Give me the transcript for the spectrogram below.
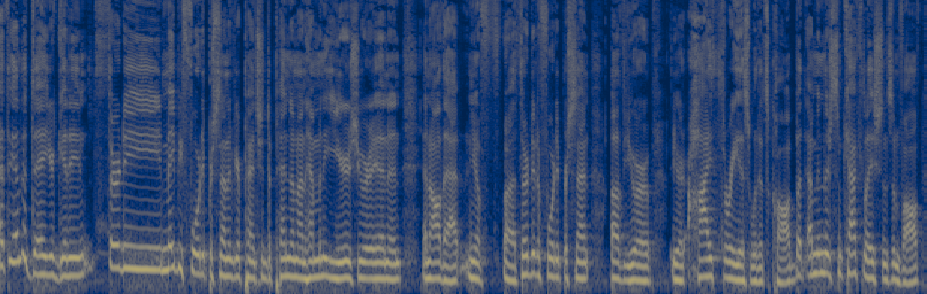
at the end of the day, you're getting 30, maybe 40% of your pension, depending on how many years you're in and, and all that. You know, uh, 30 to 40% of your, your high three is what it's called. But I mean, there's some calculations involved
